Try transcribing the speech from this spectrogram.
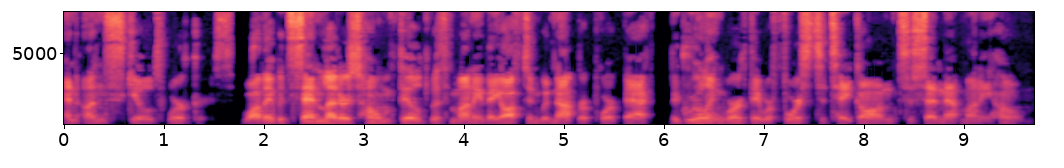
and unskilled workers. While they would send letters home filled with money, they often would not report back the grueling work they were forced to take on to send that money home.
